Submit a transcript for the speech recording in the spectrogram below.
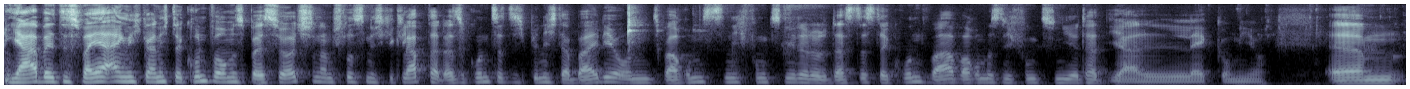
Ja, aber das war ja eigentlich gar nicht der Grund, warum es bei Search dann am Schluss nicht geklappt hat. Also grundsätzlich bin ich da bei dir und warum es nicht funktioniert hat oder dass das der Grund war, warum es nicht funktioniert hat, ja, lecko mio. Ähm,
